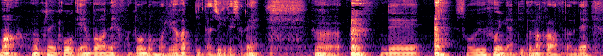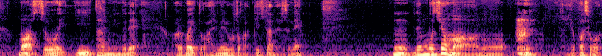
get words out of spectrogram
まあ、本当にこう、現場はね、どんどん盛り上がっていた時期でしたね。うん、で、そういう風にやっていた中だったんで、まあ、すごいいいタイミングでアルバイトを始めることができたんですよね。うん、で、もちろん、まあ、あの、やっぱそう、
